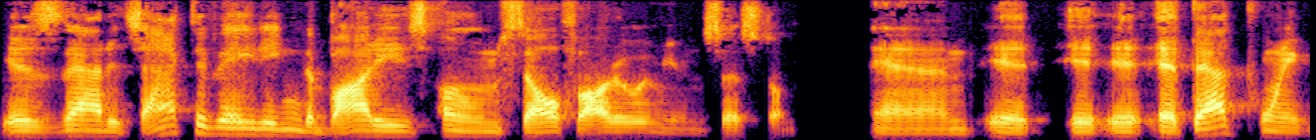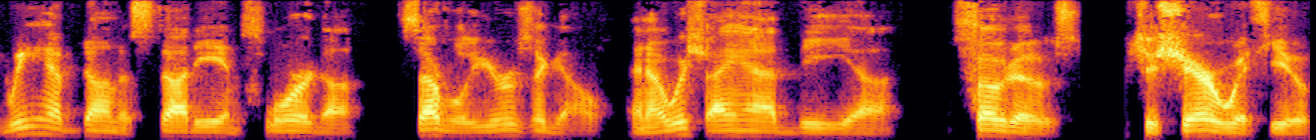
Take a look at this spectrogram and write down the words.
is that it's activating the body's own self autoimmune system. And it, it, it, at that point, we have done a study in Florida several years ago, and I wish I had the uh, photos to share with you.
